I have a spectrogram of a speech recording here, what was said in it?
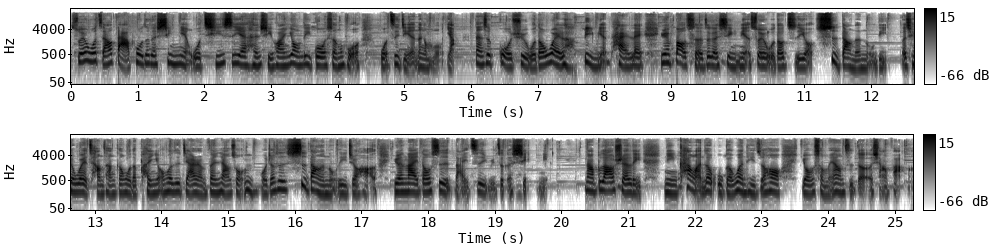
所以我。我只要打破这个信念，我其实也很喜欢用力过生活，我自己的那个模样。但是过去我都为了避免太累，因为抱持了这个信念，所以我都只有适当的努力。而且我也常常跟我的朋友或是家人分享说：“嗯，我就是适当的努力就好了。”原来都是来自于这个信念。那不知道雪莉，你看完这五个问题之后有什么样子的想法吗？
